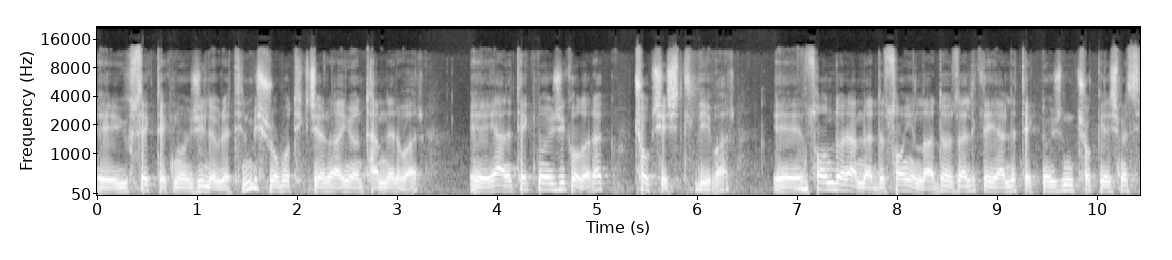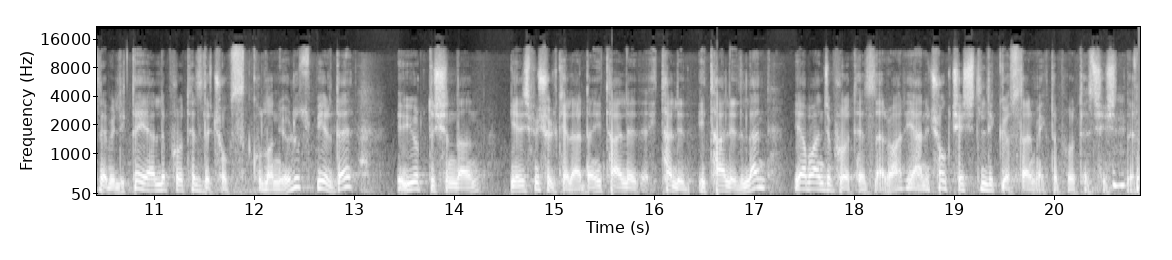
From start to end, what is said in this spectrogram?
e, yüksek teknolojiyle üretilmiş robotik cerrahi yöntemleri var. E, yani teknolojik olarak çok çeşitliliği var. E, son dönemlerde, son yıllarda özellikle yerli teknolojinin çok gelişmesiyle birlikte yerli protez de çok sık kullanıyoruz. Bir de yurt dışından gelişmiş ülkelerden ithal, ithal, ithal edilen yabancı protezler var. Yani çok çeşitlilik göstermekte protez çeşitleri.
